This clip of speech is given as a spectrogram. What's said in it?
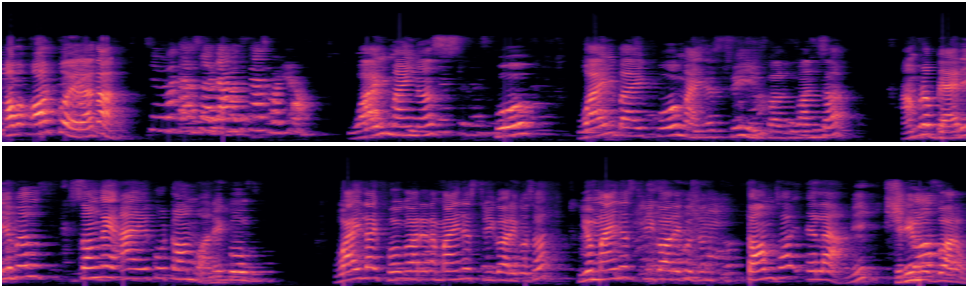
अब अर्को हेर त। Y minus four y by four minus three equal to one छ। हाम्रो भ्यारिएबल सँगै आएको टर्म भनेको y लाई फोर गरेर माइनस थ्री गरेको छ। यो माइनस थ्री गरेको जुन टर्म छ यसलाई हामी रिमुभ गरौँ।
